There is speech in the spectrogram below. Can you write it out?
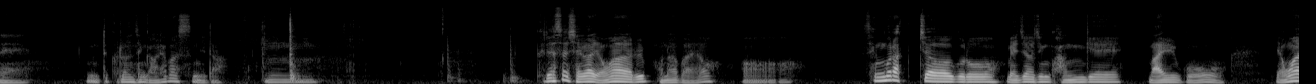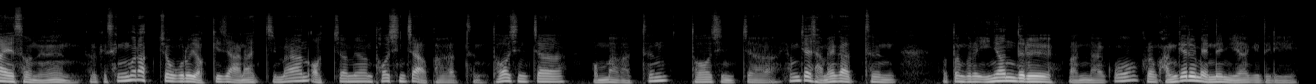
네, 문득 그런 생각을 해봤습니다. 음, 그래서 제가 영화를 보나 봐요. 어, 생물학적으로 맺어진 관계 말고 영화에서는 그렇게 생물학적으로 엮이지 않았지만 어쩌면 더 진짜 아빠 같은, 더 진짜 엄마 같은, 더 진짜 형제 자매 같은 어떤 그런 인연들을 만나고 그런 관계를 맺는 이야기들이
